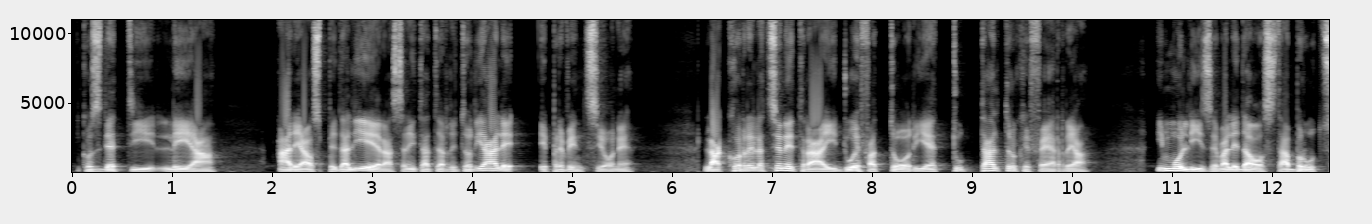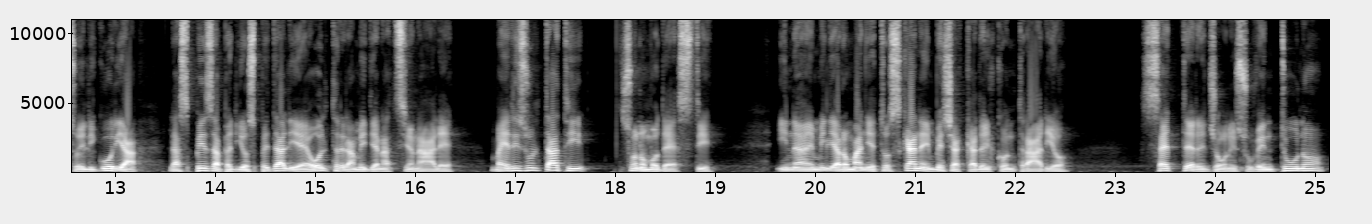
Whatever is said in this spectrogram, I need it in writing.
i cosiddetti LEA, area ospedaliera, sanità territoriale e prevenzione. La correlazione tra i due fattori è tutt'altro che ferrea. In Molise, Valle d'Aosta, Abruzzo e Liguria la spesa per gli ospedali è oltre la media nazionale, ma i risultati sono modesti. In Emilia-Romagna e Toscana invece accade il contrario. Sette regioni su 21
